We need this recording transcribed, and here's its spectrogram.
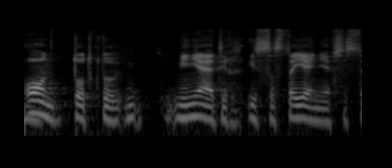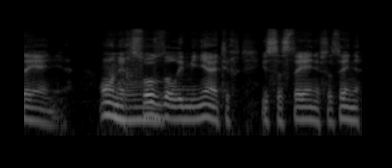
Он тот, кто меняет их из состояния в состояние. Он их создал и меняет их из состояния в состояние.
